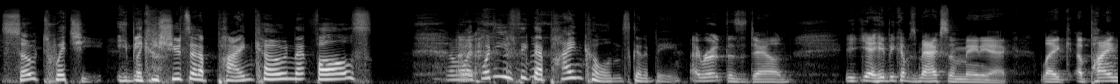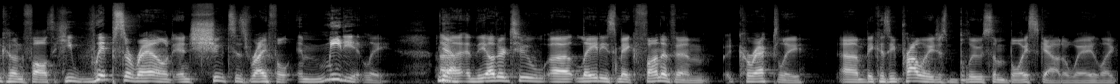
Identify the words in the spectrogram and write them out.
so twitchy. He like he shoots at a pine cone that falls. And I'm like, what do you think that pine cone's gonna be? I wrote this down. Yeah, he becomes maximum maniac. Like a pine cone falls, he whips around and shoots his rifle immediately. Yeah. Uh, and the other two uh, ladies make fun of him correctly um, because he probably just blew some Boy Scout away. Like,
